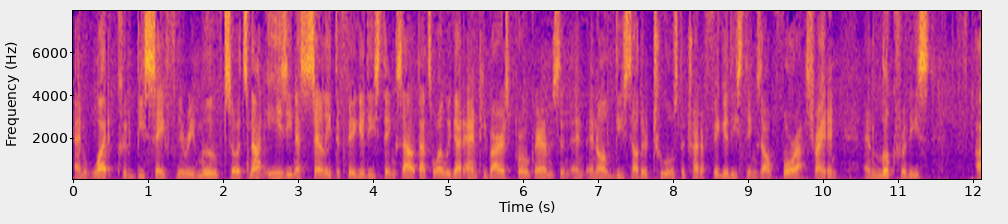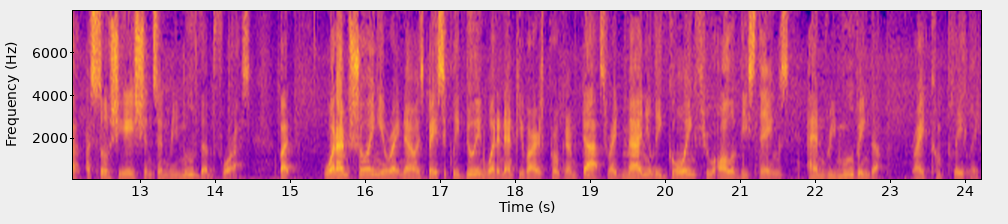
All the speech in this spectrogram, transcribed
and what could be safely removed. So it's not easy necessarily to figure these things out. That's why we got antivirus programs and, and, and all these other tools to try to figure these things out for us, right? And, and look for these uh, associations and remove them for us. But what I'm showing you right now is basically doing what an antivirus program does, right? Manually going through all of these things and removing them, right, completely.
